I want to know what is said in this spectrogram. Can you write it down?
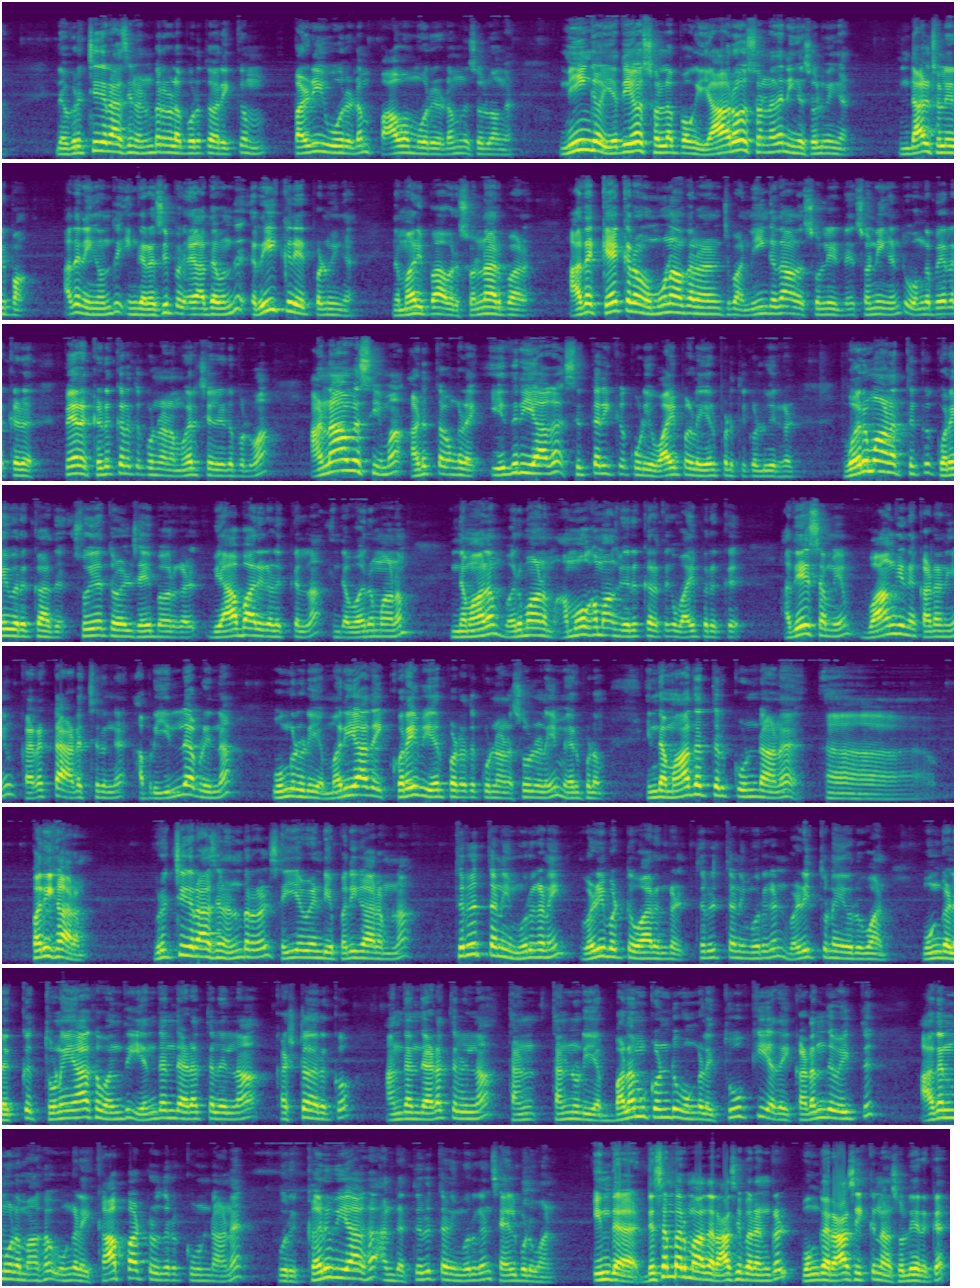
இந்த விருச்சிக ராசி நண்பர்களை பொறுத்த வரைக்கும் பழி ஓரிடம் பாவம் ஒரு இடம்னு சொல்லுவாங்க. நீங்கள் எதையோ சொல்ல போக யாரோ சொன்னதை நீங்கள் சொல்லுவீங்க. இந்த ஆள் சொல்லியிருப்பான். அதை நீங்கள் வந்து இங்கே ரெசிப அதை வந்து ரீக்ரியேட் பண்ணுவீங்க. இந்த மாதிரிப்பா அவர் சொன்னார்ப்பா. அதை கேட்குறவங்க மூணாவது நினச்சிப்பா. நீங்கள் தான் அதை சொல்லிட்டு சொன்னீங்கன்ட்டு உங்கள் பேரை கெடு பேரை கெடுக்கிறதுக்கு உண்டான முயற்சியில் ஈடுபடுவான். அனாவசியமாக அடுத்தவங்களை எதிரியாக சித்தரிக்கக்கூடிய வாய்ப்புகளை ஏற்படுத்தி கொள்வீர்கள். வருமானத்துக்கு குறைவு இருக்காது. சுய தொழில் செய்பவர்கள் வியாபாரிகளுக்கெல்லாம் இந்த வருமானம் இந்த மாதம் வருமானம் அமோகமாக இருக்கிறதுக்கு வாய்ப்பு இருக்குது அதே சமயம் வாங்கின கடனையும் கரெக்டாக அடைச்சிருங்க. அப்படி இல்லை அப்படின்னா உங்களுடைய மரியாதை குறைவு ஏற்படுறதுக்கு உண்டான சூழ்நிலையும் ஏற்படும். இந்த மாதத்திற்கு உண்டான பரிகாரம் விருச்சிகராசி நண்பர்கள் செய்ய வேண்டிய பரிகாரம்னா திருத்தணி முருகனை வழிபட்டு வாருங்கள். திருத்தணி முருகன் வழித்துணை வருவான். உங்களுக்கு துணையாக வந்து எந்தெந்த இடத்துலலாம் கஷ்டம் இருக்கோ அந்தந்த இடத்துலெல்லாம் தன் தன்னுடைய பலம் கொண்டு உங்களை தூக்கி அதை கடந்து வைத்து அதன் மூலமாக உங்களை காப்பாற்றுவதற்கு உண்டான ஒரு கருவியாக அந்த திருத்தணி முருகன் செயல்படுவான். இந்த டிசம்பர் மாத ராசி பலன்கள் உங்கள் ராசிக்கு நான் சொல்லியிருக்கேன்.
